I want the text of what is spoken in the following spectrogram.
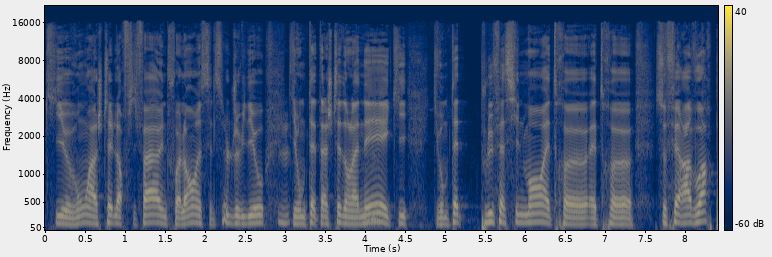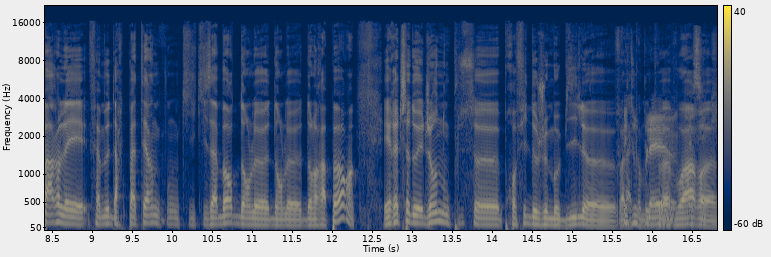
qui vont acheter leur FIFA une fois l'an et c'est le seul jeu vidéo mm. qu'ils vont peut-être acheter dans l'année et qui qui vont peut-être plus facilement être, euh, être, euh, se faire avoir par les fameux dark patterns qu'ils abordent dans le, dans, le, dans le rapport. Et Red Shadow Agent, donc plus euh, profil de jeu mobile, voilà, comme on peut avoir.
